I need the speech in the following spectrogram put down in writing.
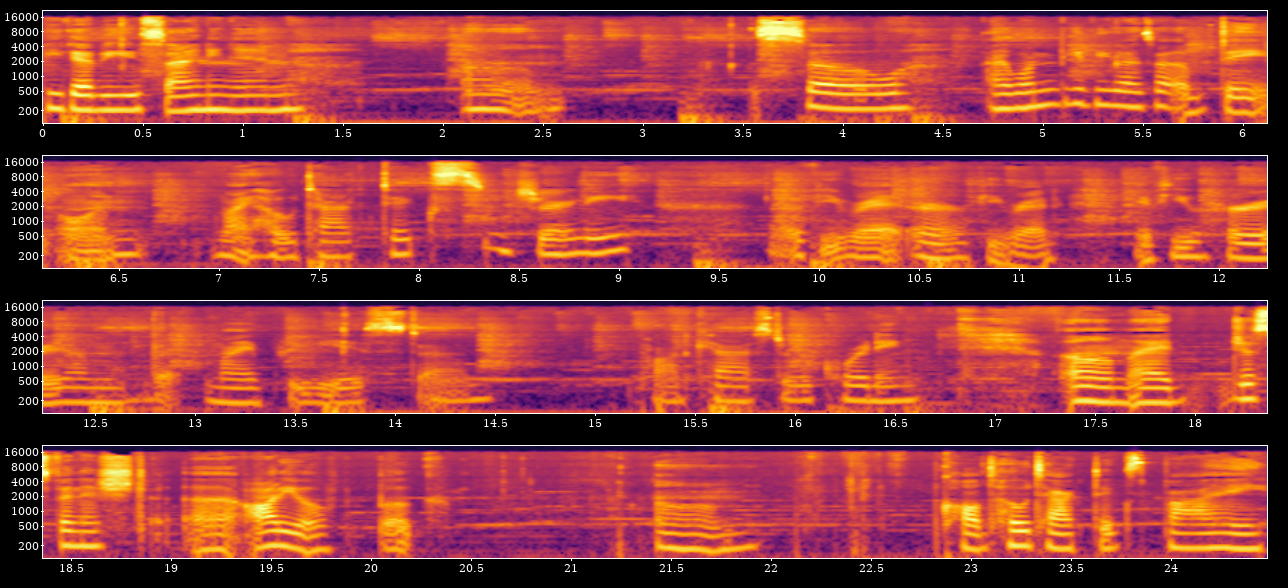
BW signing in. Um, so I wanted to give you guys an update on my hoe tactics journey. Uh, if you read, or if you read, if you heard um the, my previous um, podcast or recording, um, I just finished an audio book um called Hoe Tactics by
